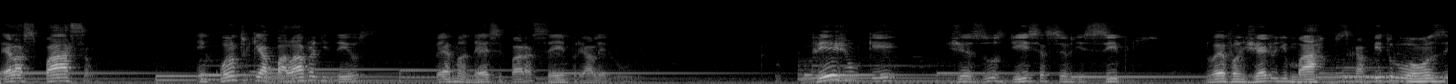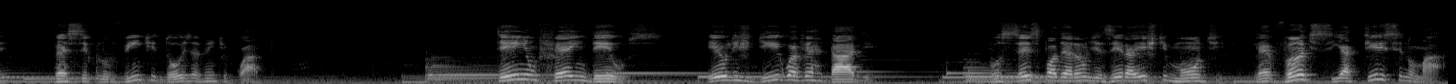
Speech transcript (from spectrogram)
elas passam, enquanto que a palavra de Deus permanece para sempre. Aleluia. Vejam que Jesus disse a seus discípulos no Evangelho de Marcos, capítulo 11, versículo 22 a 24. Tenham fé em Deus. Eu lhes digo a verdade. Vocês poderão dizer a este monte: levante-se e atire-se no mar.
